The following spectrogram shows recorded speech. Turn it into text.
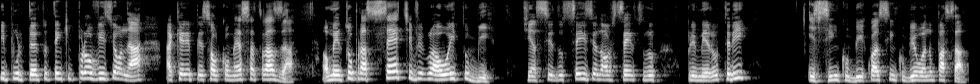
e, portanto, tem que provisionar aquele pessoal que começa a atrasar. Aumentou para 7,8 bi. Tinha sido 6,900 no primeiro tri e 5 bi, quase 5 bi o ano passado.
